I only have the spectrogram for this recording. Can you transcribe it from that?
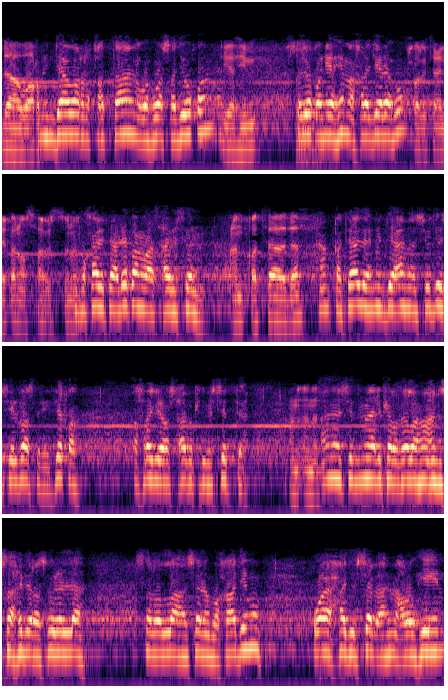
داور. بن داور القطان وهو صدوق. يهم. صدوق يهم أخرج له. البخاري تعليقا وأصحاب السنن. البخاري تعليقا وأصحاب السنن. عن قتادة. عن قتادة من دعامة السدوسي البصري ثقة. أخرجه أصحاب كتب الستة. عن أنس. عن أنس بن مالك رضي الله عنه صاحب رسول الله صلى الله عليه وسلم وخادمه وأحد السبعة المعروفين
